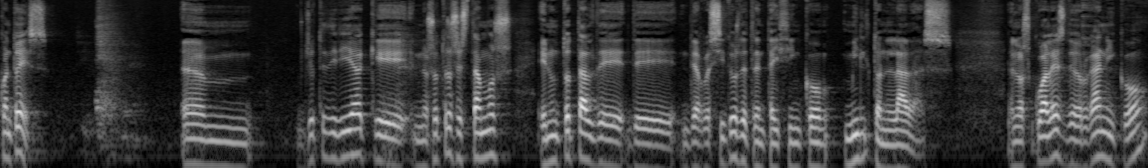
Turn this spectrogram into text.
¿Cuánto es? yo te diría que nosotros estamos en un total de, de residuos de 35.000 toneladas, en los cuales de orgánico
